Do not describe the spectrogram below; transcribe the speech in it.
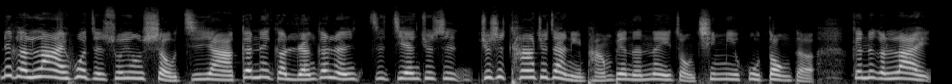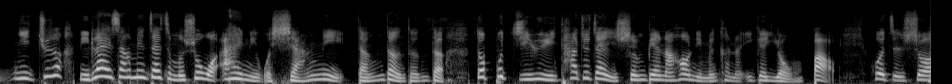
那个 line 或者说用手机啊，跟那个人跟人之间，就是就是他就在你旁边的那一种亲密互动的，跟那个 line，你就说你 line 上面再怎么说我爱你，我想你等等等等，都不急于他就在你身边，然后你们可能一个拥抱，或者说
